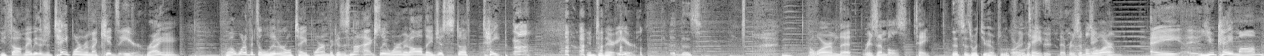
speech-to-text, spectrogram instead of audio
You thought maybe there's a tapeworm in my kid's ear, right? Well, what if it's a literal tapeworm because it's not actually a worm at all? They just stuffed tape into their ear. Goodness. A worm that resembles tape, This is what you have to look for. or a tape to. that resembles a worm. A a UK mom,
